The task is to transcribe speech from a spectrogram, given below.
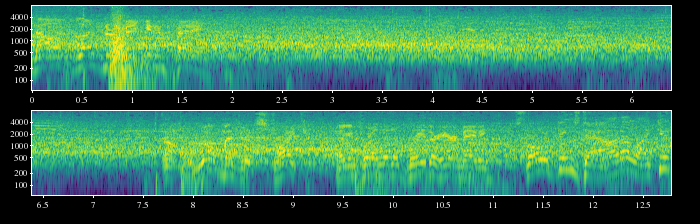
Now it's Lesnar making him pay. Oh, well-measured strike. Looking for a little breather here, maybe. Slowing things down. I like it.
